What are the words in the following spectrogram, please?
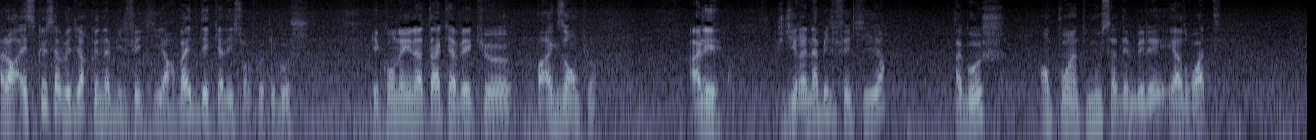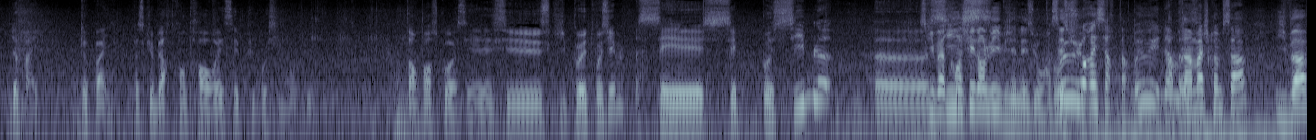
Alors, est-ce que ça veut dire que Nabil Fekir va être décalé sur le côté gauche? Et qu'on a une attaque avec, euh, par exemple, allez, je dirais Nabil Fekir à gauche, en pointe Moussa Dembélé et à droite De paille. de paille. Parce que Bertrand Traoré, c'est plus possible non plus. T'en penses quoi? C'est c'est ce qui peut être possible? C'est c'est possible. euh, Ce qui va si- trancher dans le vif, Genesio. hein. C'est Oui, sûr oui. et certain. Oui, oui, non, Après un match comme ça, il va,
